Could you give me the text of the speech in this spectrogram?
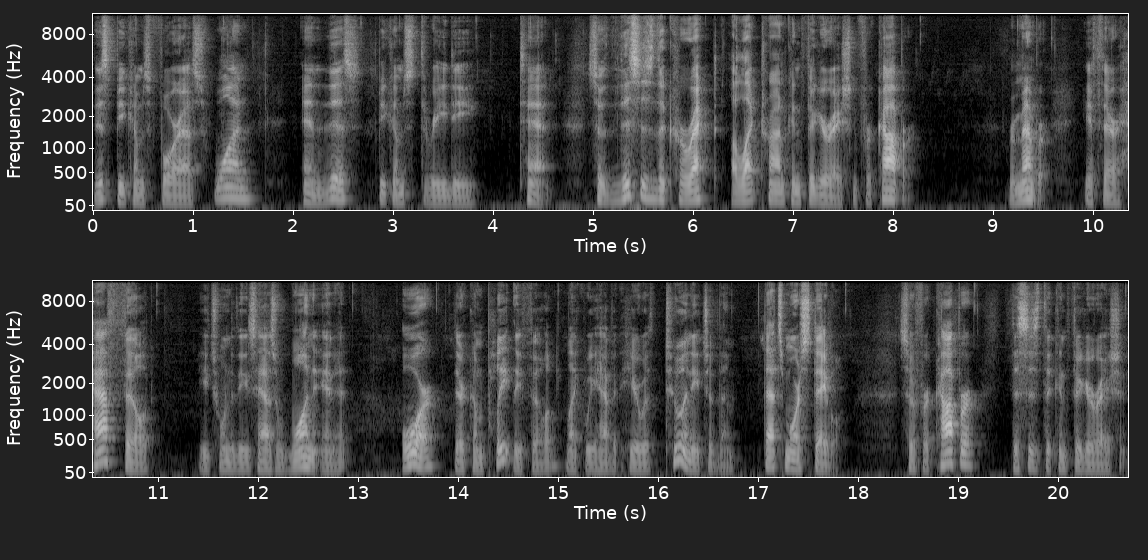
This becomes 4s1 and this becomes 3d10. So this is the correct electron configuration for copper. Remember, if they're half filled, each one of these has one in it, or they're completely filled, like we have it here with two in each of them, that's more stable. So for copper, this is the configuration.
